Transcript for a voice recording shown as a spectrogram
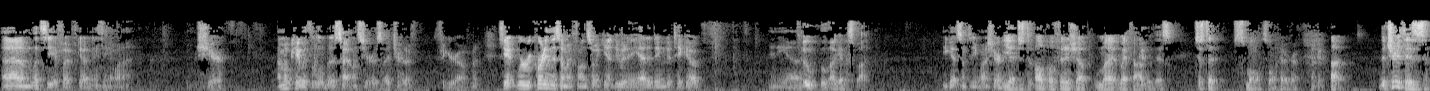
Um, let's see if I've got anything I want to share. I'm okay with a little bit of silence here as I try to figure out. But see, we're recording this on my phone, so I can't do any editing to take out any. Uh, ooh, ooh, I got a spot. you got something you want to share? Yeah, just I'll, I'll finish up my, my thought Okay. with this. Just a small, small paragraph. Okay. Uh, the truth is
